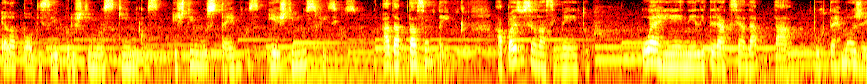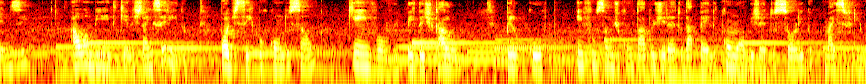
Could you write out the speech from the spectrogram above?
ela pode ser por estímulos químicos, estímulos térmicos e estímulos físicos. Adaptação térmica. Após o seu nascimento, o RN ele terá que se adaptar por termogênese ao ambiente que ele está inserido. Pode ser por condução, que envolve perda de calor, pelo corpo, em função de contato direto da pele com um objeto sólido mais frio,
